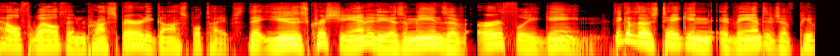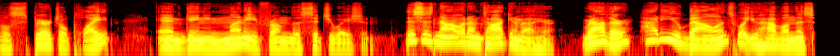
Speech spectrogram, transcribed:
health, wealth, and prosperity gospel types that use Christianity as a means of earthly gain. Think of those taking advantage of people's spiritual plight and gaining money from the situation. This is not what I'm talking about here. Rather, how do you balance what you have on this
